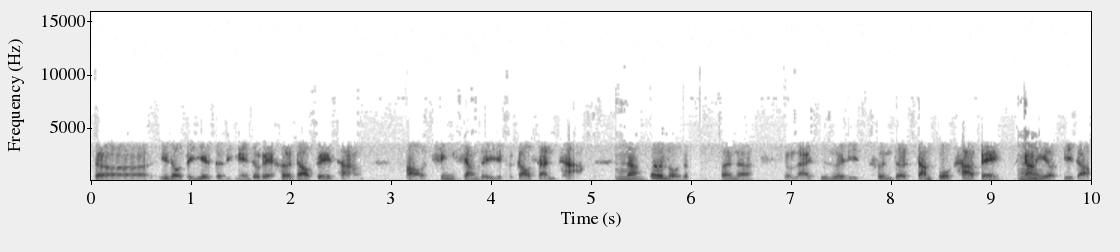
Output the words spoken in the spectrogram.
的一楼的叶子里面就可以喝到非常好清香的一个高山茶。嗯。那二楼的。分呢，有来自瑞里村的山坡咖啡，刚刚也有提到，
